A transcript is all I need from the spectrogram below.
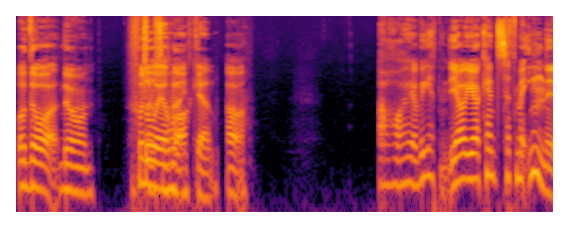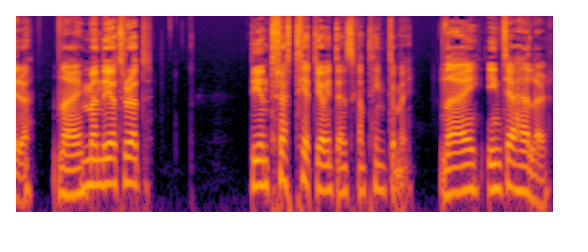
Och då, då är hon... Då är hon vaken. Ja, jag vet inte. Jag, jag kan inte sätta mig in i det. Nej. Men det, jag tror att det är en trötthet jag inte ens kan tänka mig. Nej, inte jag heller.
